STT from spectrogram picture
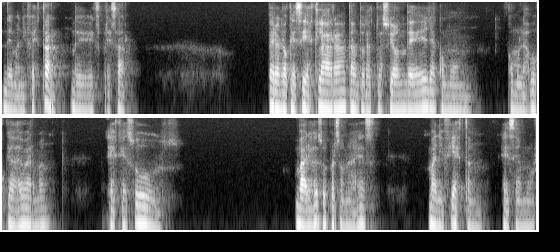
de manifestar, de expresar. Pero en lo que sí es clara, tanto la actuación de ella como, como las búsquedas de Berman, es que sus varios de sus personajes manifiestan ese amor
